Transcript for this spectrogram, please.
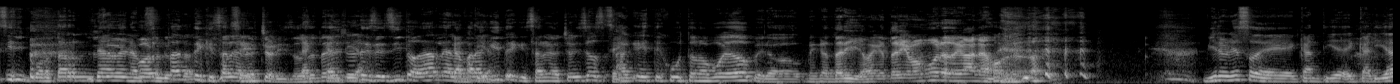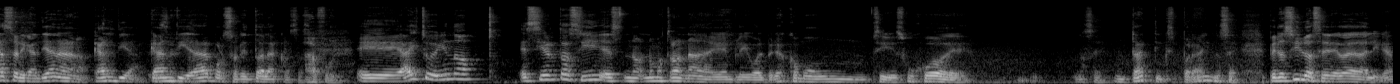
Sin importar nada lo en absoluto. importante es que salgan Sí, los chorizos. Entonces yo necesito darle a la Cantidad. palanquita y que salgan los chorizos. Sí. A este justo no puedo, pero me encantaría, me encantaría, me muero de ganas, boludo. ¿Vieron eso de cantidad, de calidad sobre cantidad? No, no, no. Cantidad. Cantidad por sobre todas las cosas. A full. Eh, ahí estuve viendo. Es cierto, sí, es, no, no mostraron nada de gameplay igual, pero es como un. Sí, es un juego de. No sé, un Tactics por ahí, no sé. Pero sí lo hace de Dalek, ¿eh?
